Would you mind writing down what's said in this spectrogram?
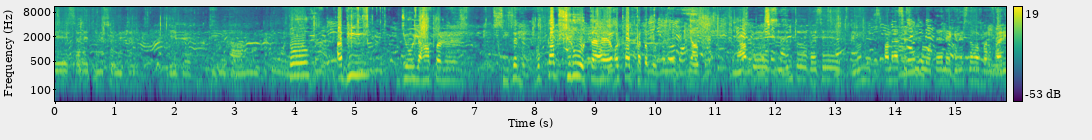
ये साढ़े तीन सौ मीटर डीप है। हाँ तो अभी जो यहाँ पर सीज़न है वो कब शुरू होता है और कब ख़त्म होता है यहाँ पर? यहाँ पे सीज़न तो वैसे जून पंद्रह से शुरू होता है लेकिन इस दफ़ा बर्फबारी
